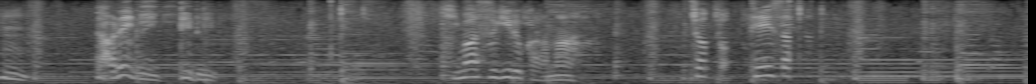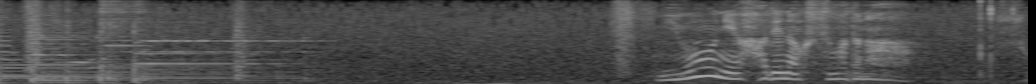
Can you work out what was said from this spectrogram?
ふん誰に言ってる？暇すぎるからな。ちょっと偵察。妙に派手な襖だな。そ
